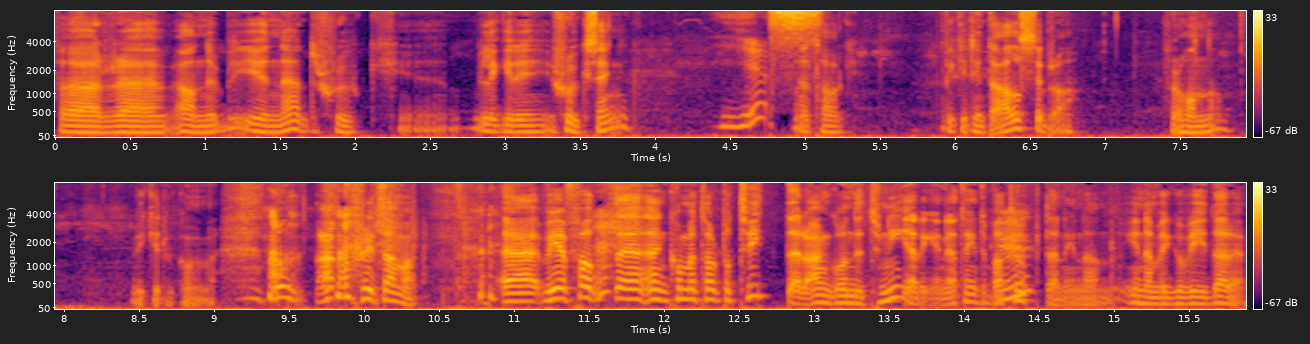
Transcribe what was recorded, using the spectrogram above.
För eh, ja, nu blir ju Ned sjuk, eh, ligger i sjuksängen ett Yes. tag. Vilket inte alls är bra för honom. Vilket vi kommer med. No, ah, skitsamma. Eh, vi har fått eh, en kommentar på Twitter angående turneringen. Jag tänkte bara ta Mm. upp den innan, innan vi går vidare.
